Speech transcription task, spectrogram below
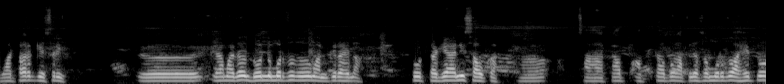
वाटार केसरी अ, या मैदानात दोन नंबरचा जो मानकरी राहिला तो टग्या आणि सावकार. अ, सा- आता आता आपण आपल्यासमोर जो आहे तो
